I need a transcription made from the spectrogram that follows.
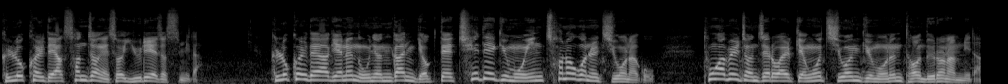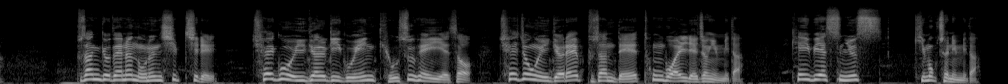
글로컬 대학 선정에서 유리해졌습니다. 글로컬 대학에는 5년간 역대 최대 규모인 천억 원을 지원하고 통합을 전제로 할 경우 지원 규모는 더 늘어납니다. 부산교대는 오는 17일 최고 의결 기구인 교수회의에서 최종 의결에 부산대에 통보할 예정입니다. KBS 뉴스 김옥천입니다.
